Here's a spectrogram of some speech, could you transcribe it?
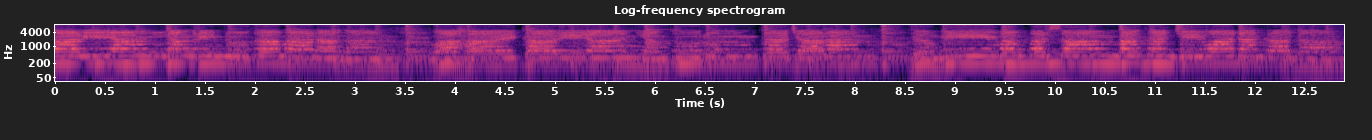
kalian yang rindu kemenangan. Wahai kalian yang turun ke jalan Demi mempersembahkan jiwa dan raga.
